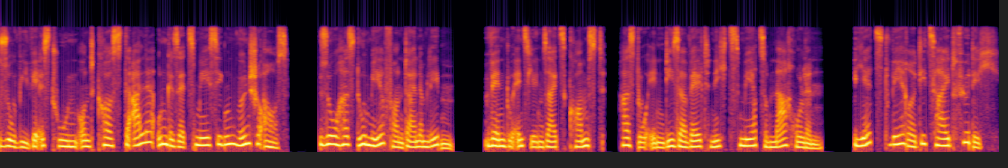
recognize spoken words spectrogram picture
so wie wir es tun und koste alle ungesetzmäßigen Wünsche aus. So hast du mehr von deinem Leben. Wenn du ins Jenseits kommst, hast du in dieser Welt nichts mehr zum Nachholen. Jetzt wäre die Zeit für dich,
